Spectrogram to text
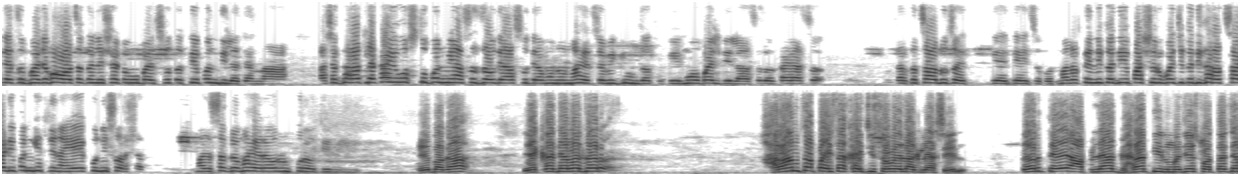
त्याचं माझ्या भावाचं गणेश मोबाईल होतं ते पण दिलं त्यांना. अशा घरातल्या काही वस्तू पण मी असं जाऊ द्या असू द्या म्हणून माहेरच्या मी घेऊन जात होती. मोबाईल दिला सगळं काय असं सारखं चालूच आहे द्या- द्यायचं पण. मला त्यांनी कधी पाचशे रुपयाची कधी घरात साडी पण घेतली नाही एकोणीस वर्षात. माझं सगळं माहेरावरून पुरवते मी. हे बघा एखाद्याला जर हरामचा पैसा खायची सवय लागली असेल तर ते आपल्या घरातील म्हणजे स्वतःच्या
